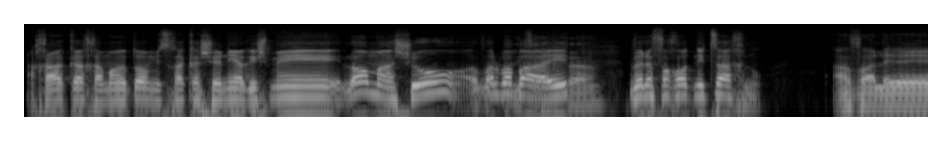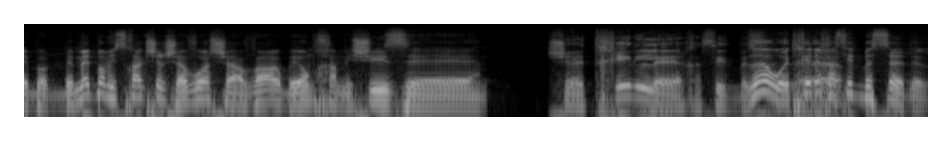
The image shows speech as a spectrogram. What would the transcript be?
אחר כך אמרנו, טוב, במשחק השני הרשמי לא משהו, אבל בבית, ניצחת. ולפחות ניצחנו. אבל אה, באמת במשחק של שבוע שעבר, ביום חמישי זה... שהתחיל אה, יחסית בסדר. זהו, הוא התחיל יחסית בסדר.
